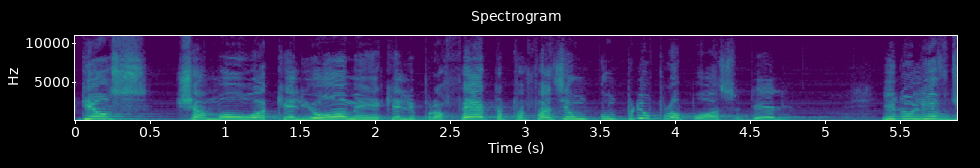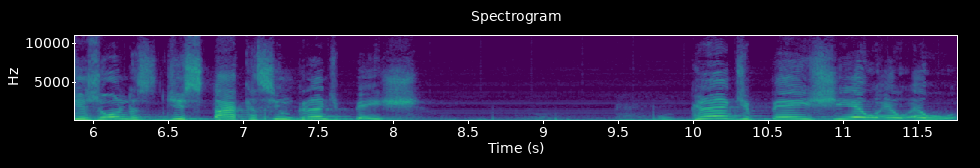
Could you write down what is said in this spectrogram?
Deus chamou aquele homem, aquele profeta, para fazer um, cumprir o propósito dele. E no livro de Jonas destaca-se um grande peixe. Um grande peixe é, é, é,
